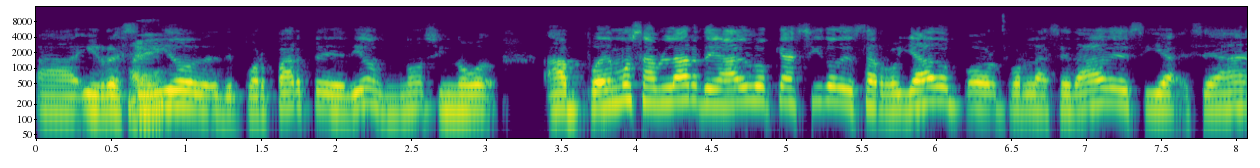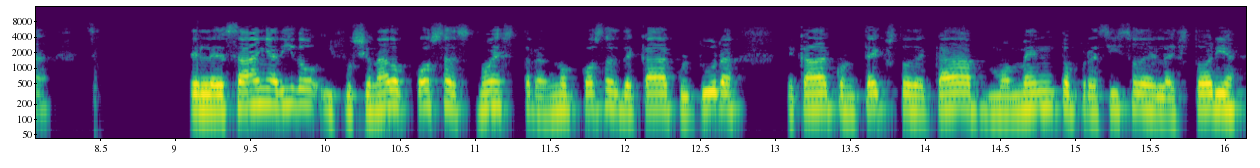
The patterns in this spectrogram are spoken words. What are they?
uh, y recibido de, por parte de Dios, ¿no? Sino uh, podemos hablar de algo que ha sido desarrollado por, por las edades y se, ha, se les ha añadido y fusionado cosas nuestras, no cosas de cada cultura, de cada contexto, de cada momento preciso de la historia.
